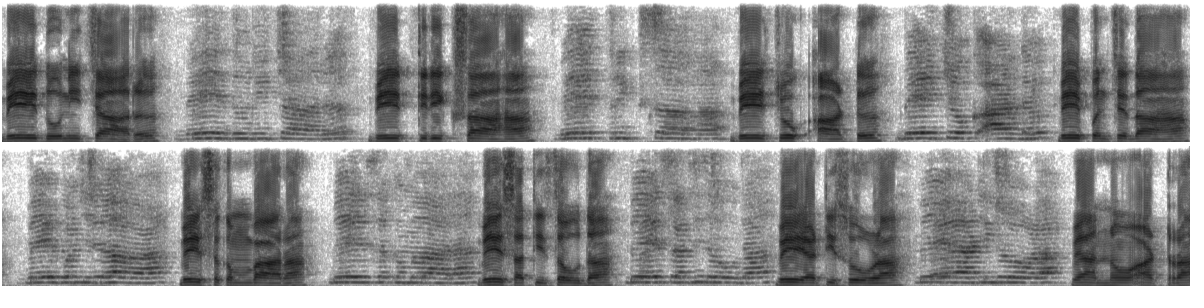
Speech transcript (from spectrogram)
बे दोन्ही चार. बे तिरिक सहा. बे चोक आठ. बे चौक आठ. बे पंचे दहा बे पंच दहा बे सकम बारा बे सकम बारा बे साती चौदा. बे साती चौदा. बे आठी सोळा. बे आठी सोळा. ब्याण्णव अठरा.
